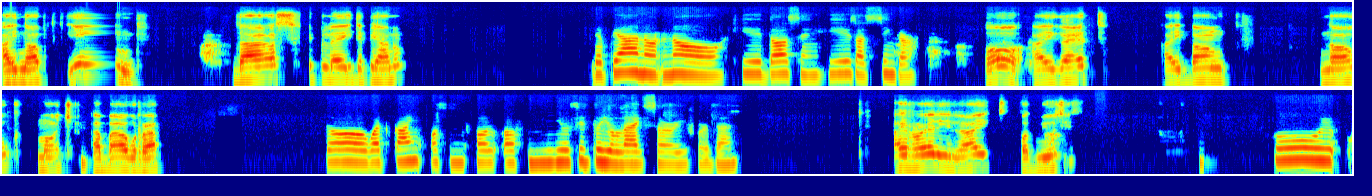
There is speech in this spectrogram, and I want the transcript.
I know in. Does he play the piano? The piano, no, he doesn't. He is a singer. Oh, I get. I don't know much about rap. So what kind of, of, of music do you like? Sorry for that. I really like pop music. Who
